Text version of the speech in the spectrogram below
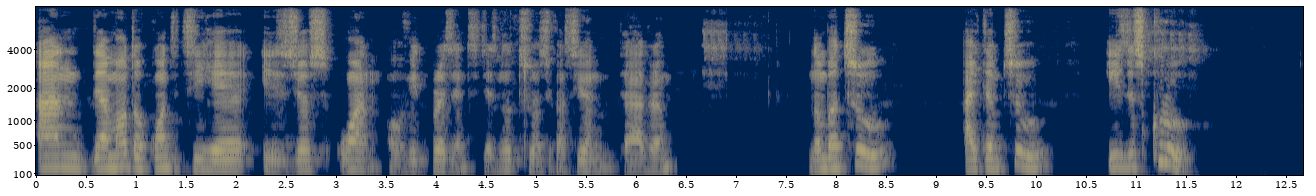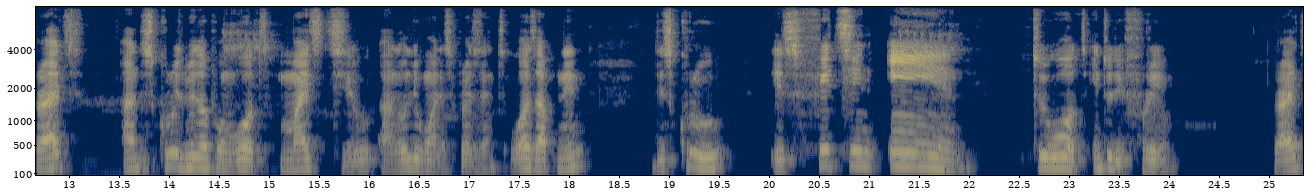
And the amount of quantity here is just one of it present. There's no two as you can see on the diagram. Number two item two is the screw right and the screw is made up from what? Mild steel and only one is present. What's happening? The screw is fitting in to what? Into the frame right?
